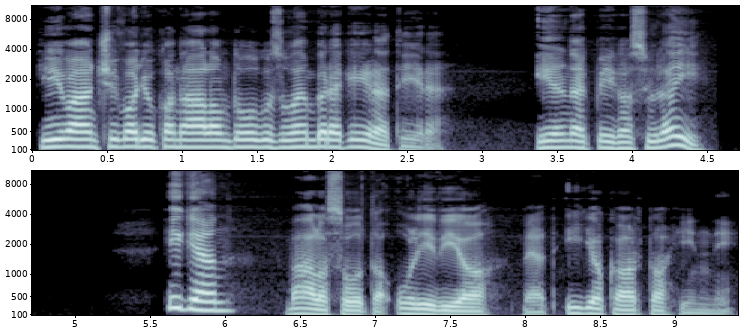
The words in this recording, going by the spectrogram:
Kíváncsi vagyok a nálam dolgozó emberek életére. Élnek még a szülei? Igen, válaszolta Olivia, mert így akarta hinni.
